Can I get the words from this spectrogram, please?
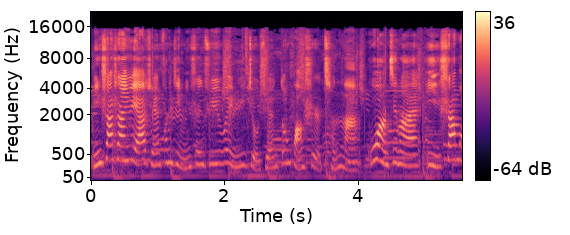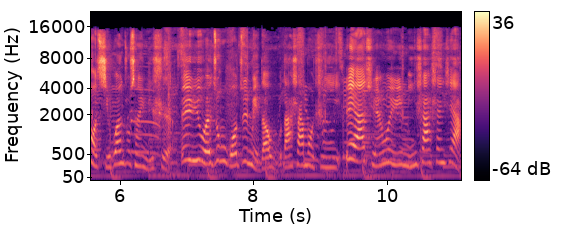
鸣沙山月牙泉风景名胜区位于酒泉敦煌市城南，古往今来以沙漠奇观著称于世，被誉为中国最美的五大沙漠之一。月牙泉位于鸣沙山下，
